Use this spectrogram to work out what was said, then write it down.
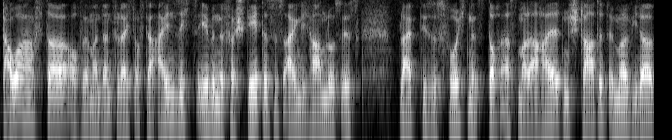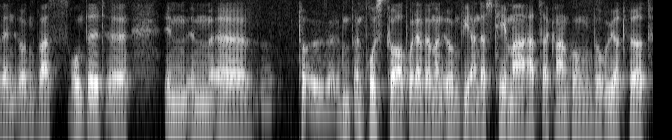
dauerhafter, auch wenn man dann vielleicht auf der Einsichtsebene versteht, dass es eigentlich harmlos ist, bleibt dieses Furchtnetz doch erstmal erhalten, startet immer wieder, wenn irgendwas rumpelt äh, im, im äh, im Brustkorb oder wenn man irgendwie an das Thema Herzerkrankungen berührt wird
